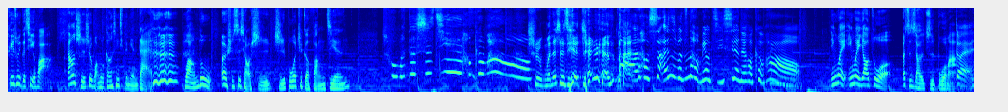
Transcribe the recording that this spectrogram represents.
推出一个企划。当时是网络刚兴起的年代，网络二十四小时直播这个房间，楚门的世界，好可怕哦！楚门的世界》真人版，好傻！哎，日本真的很没有极限呢，好可怕哦。因为因为要做二十四小时直播嘛，对，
